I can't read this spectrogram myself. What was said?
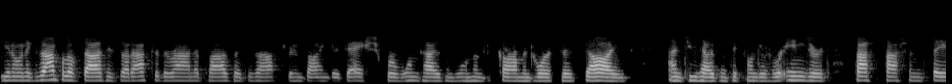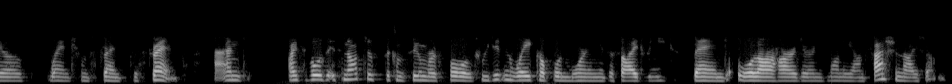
you know, an example of that is that after the Rana Plaza disaster in Bangladesh, where 1,100 garment workers died and 2,600 were injured, fast fashion sales went from strength to strength. And I suppose it's not just the consumer's fault. We didn't wake up one morning and decide we need to spend all our hard earned money on fashion items.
